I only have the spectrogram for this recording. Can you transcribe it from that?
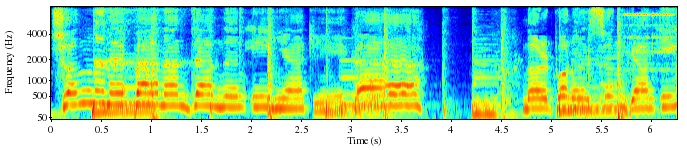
첫눈에 반한다는 이야기가 널 보는 순간 이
